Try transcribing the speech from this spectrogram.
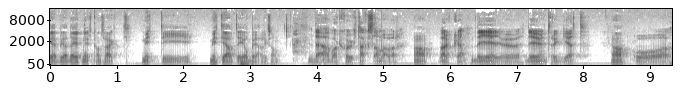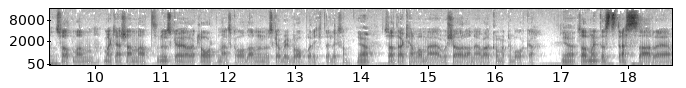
erbjöd dig ett nytt kontrakt mitt i, mitt i allt det jobbiga liksom? Det har jag varit sjukt tacksam över, Ja, verkligen. Det ger ju, det ger ju en trygghet. ja, Och så att man, man kan känna att nu ska jag göra klart den här skadan och nu ska jag bli bra på riktigt liksom. ja, Så att jag kan vara med och köra när jag väl kommer tillbaka. ja, Så att man inte stressar, eh,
